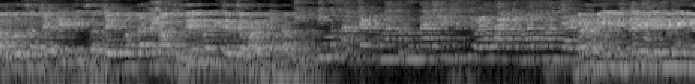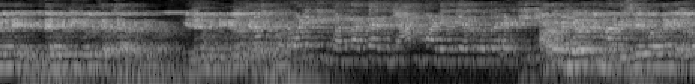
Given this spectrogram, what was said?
ಅದು ಸಬ್ಜೆಕ್ಟ್ ಇಟ್ಟು ಸಬ್ಜೆಕ್ಟ್ ಬಂದಾಗ ನಾವು ಸುದೀರ್ಘವಾಗಿ ಚರ್ಚೆ ಮಾಡೋಣ ಮೇಡಮ್ ನೀವು- ನೀವು ಸಬ್ಜೆಕ್ಟ್ ಮತ್ತೆ ಮುನ್ನಾಡಿ ಶಿಕ್ಷೆ ಒಳಗೆ ಹಾಕಿ ಮತ್ತೆ ಒಂದ್ ಎರಡು ಮೇಡಮ್ ಇಲ್ಲಿ ಇದೇ ಇದೇ ಮೀಟಿಂಗ್ ಅಲ್ಲಿ ಇದೇ ಮೀಟಿಂಗ್ ಅಲ್ಲಿ ಚರ್ಚೆ ಆಗುತ್ತೆ ಮೇಡಮ್ ಇದೇ ಮೀಟಿಂಗ್ ಅಲ್ಲಿ ಚರ್ಚೆ ಮಾಡೋಣ ತಿಳುವಳಿಕೆಗೆ ಬಂದಾಗ ಅದನ್ನ ಯಾಕೆ ಮಾಡಿದ್ರಿ ಅದಕ್ಕೆ ಉತ್ತರ ಹೇಳಿ ಈಗ ಆದ್ರೆ ಹೇಳ್ತೀನಿ ಮೇಡಮ್, ವಿಷಯ ಬಂದಾಗ ಎಲ್ಲ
